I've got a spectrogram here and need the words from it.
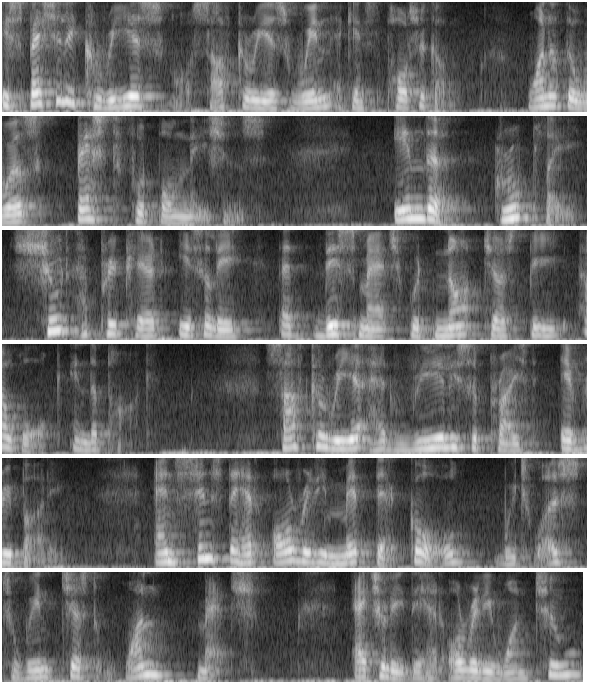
especially Korea's or South Korea's win against Portugal, one of the world's best football nations, in the group play should have prepared Italy that this match would not just be a walk in the park. South Korea had really surprised everybody. And since they had already met their goal, which was to win just one match, actually, they had already won two,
